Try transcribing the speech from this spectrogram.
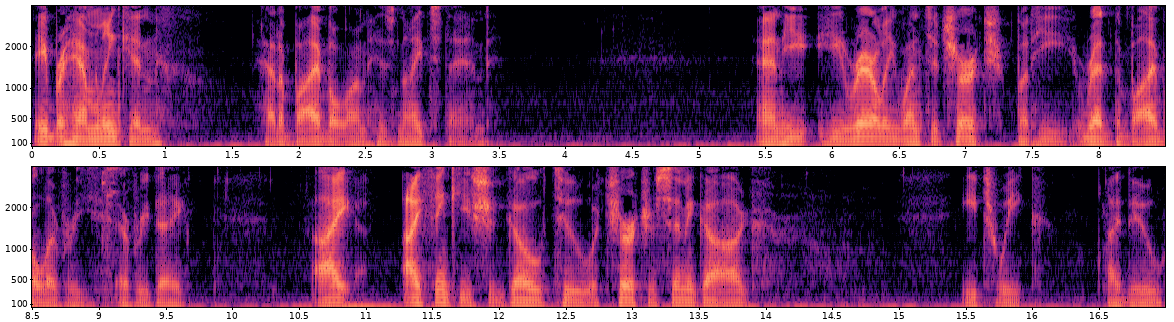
Abraham Lincoln had a Bible on his nightstand. And he, he rarely went to church, but he read the Bible every every day. I I think he should go to a church or synagogue each week. I do.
